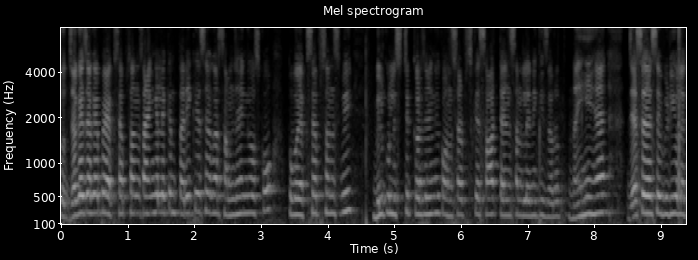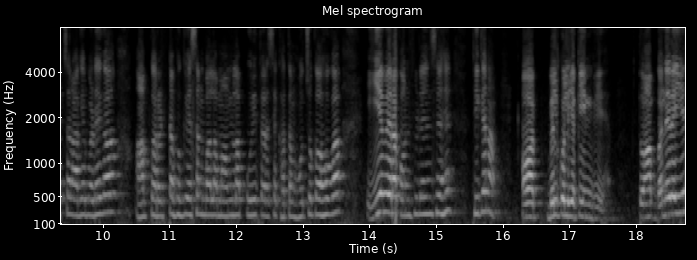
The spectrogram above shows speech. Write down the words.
तो जगह जगह पे एक्सेप्शंस आएँगे, लेकिन तरीके से अगर समझेंगे उसको तो वो एक्सेप्शंस भी बिल्कुल स्टिक कर जाएँगे कॉन्सेप्ट्स के साथ टेंशन लेने की ज़रूरत नहीं है। जैसे जैसे वीडियो लेक्चर आगे बढ़ेगा, आपका रट्टाफिकेशन वाला मामला पूरी तरह से खत्म हो चुका होगा। ये मेरा कॉन्फिडेंस है, ठीक है ना? और बिल्कुल यकीन भी है। तो आप बने रहिए।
